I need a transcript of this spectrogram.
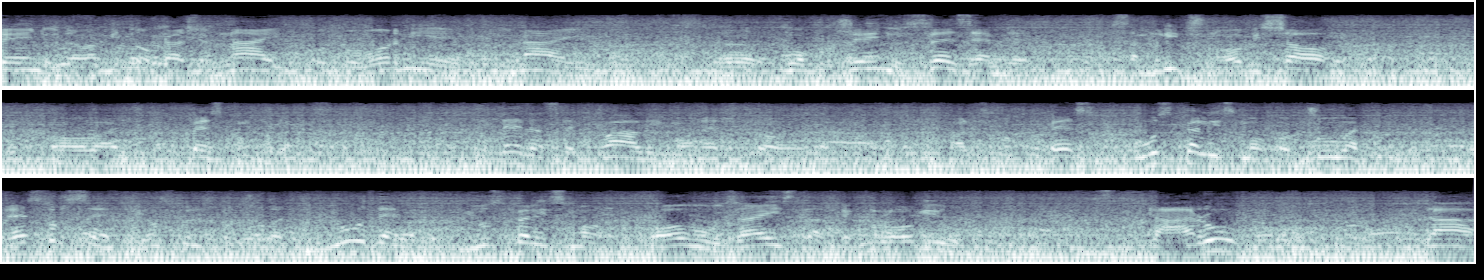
okruženju, da vam i to kažem, najodgovornije i naj, e, u okruženju sve zemlje sam lično obišao ovaj, bez konkurencije. Ne da se hvalimo nešto, da, ali smo bez, uspeli smo očuvati resurse i uspeli smo očuvati ljude i uspeli smo ovu zaista tehnologiju staru da,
